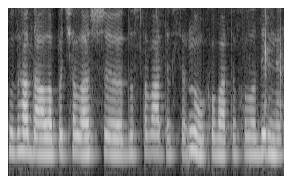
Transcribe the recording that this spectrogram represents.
згадала, почала ж е, доставати все, ну, ховати в холодильник.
